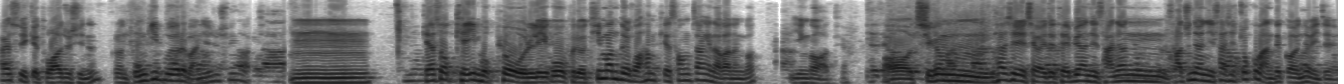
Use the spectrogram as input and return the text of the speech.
할 수 있게 도와주시는 그런 동기부여를 많이 해주시는 것 같아요. 음, 계속 개인 목표 올리고 그리고 팀원들과 함께 성장해 나가는 것인 것 같아요. 어, 지금 사실 제가 이제 데뷔한 지 4년, 4주년이 사실 조금 안 됐거든요. 이제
